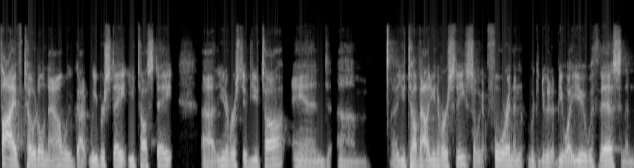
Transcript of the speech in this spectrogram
five total now. We've got weber state utah state uh, the university of utah and um, uh, utah valley university so we got four and then we could do it at byu with this and then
